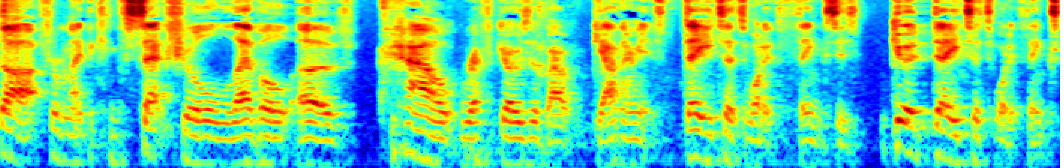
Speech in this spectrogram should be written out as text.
from like the conceptual level of how ref goes about gathering its data to what it thinks is good data to what it thinks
